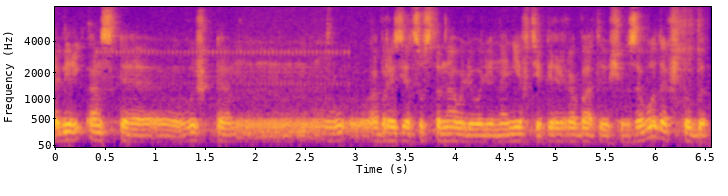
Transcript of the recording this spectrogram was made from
американская вышка, м, образец устанавливали на нефтеперерабатывающих заводах, чтобы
